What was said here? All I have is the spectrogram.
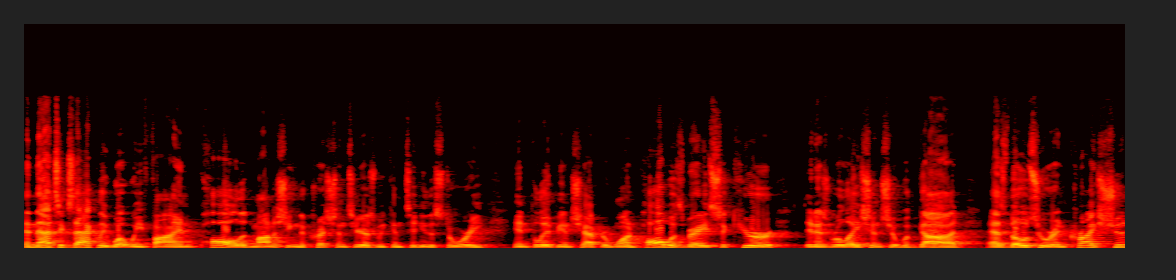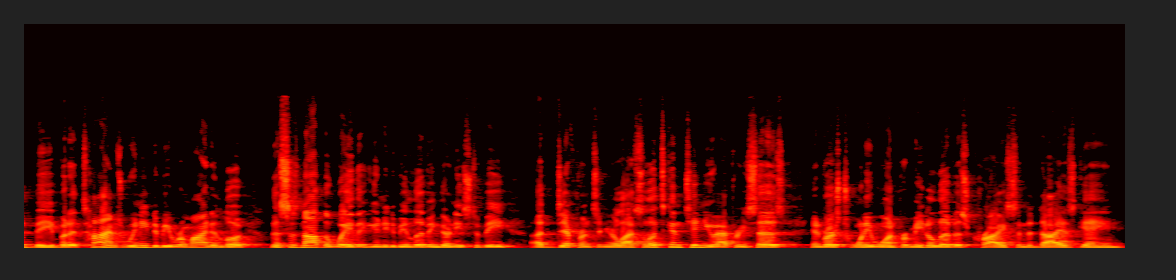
And that's exactly what we find Paul admonishing the Christians here as we continue the story in Philippians chapter 1. Paul was very secure in his relationship with God, as those who are in Christ should be, but at times we need to be reminded look, this is not the way that you need to be living. There needs to be a difference in your life. So let's continue after he says in verse 21 For me to live as Christ and to die as gain.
